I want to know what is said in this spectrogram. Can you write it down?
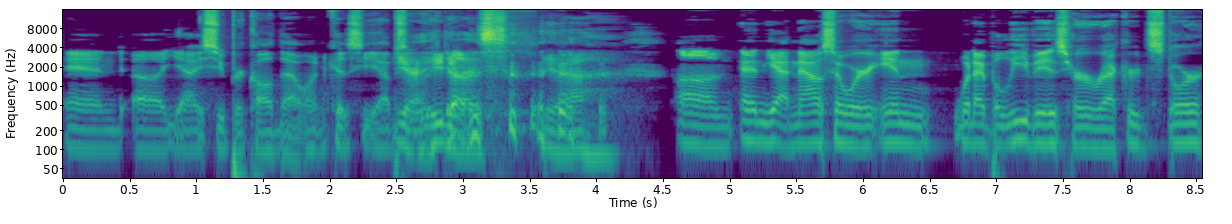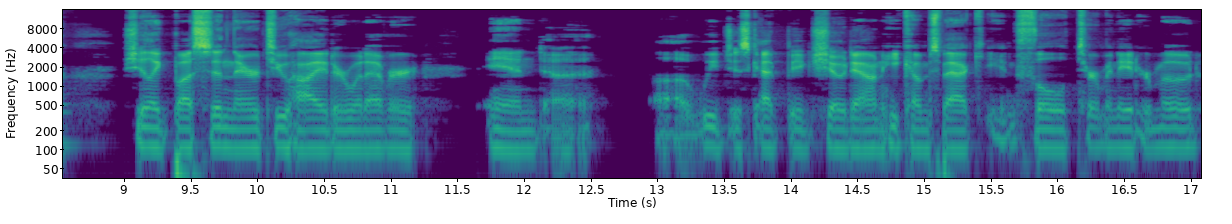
And uh yeah, I super called that one because he absolutely he does. does. Yeah. Um, and yeah, now so we're in what I believe is her record store. She like busts in there to hide or whatever, and uh, uh, we just got big showdown. He comes back in full Terminator mode.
